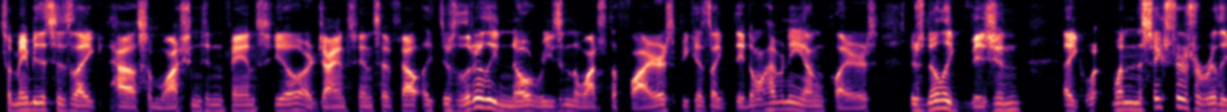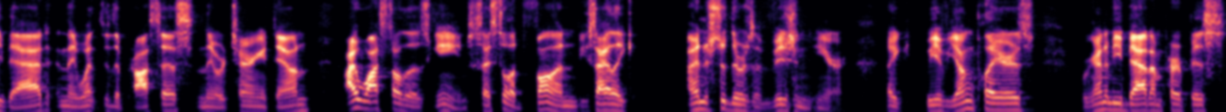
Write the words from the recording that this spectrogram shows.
So maybe this is like how some Washington fans feel or Giants fans have felt. Like there's literally no reason to watch the Flyers because like they don't have any young players. There's no like vision. Like wh- when the Sixers were really bad and they went through the process and they were tearing it down, I watched all those games because I still had fun because I like I understood there was a vision here. Like we have young players. We're going to be bad on purpose.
